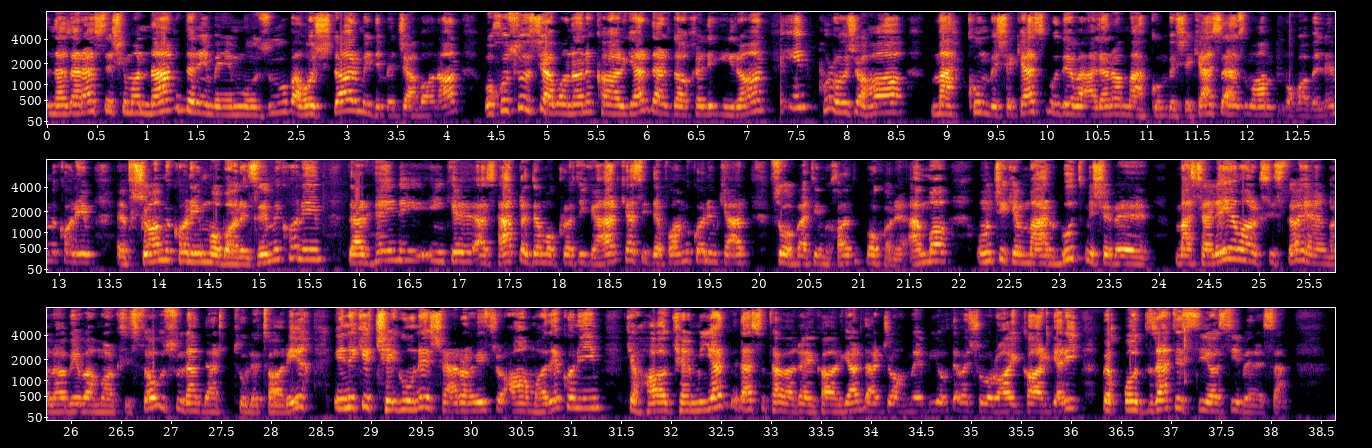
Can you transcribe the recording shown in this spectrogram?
نظر هستش که ما نقد داریم به این موضوع و هشدار میدیم به جوانان و خصوص جوانان کارگر در داخل ایران. این پروژه ها محکوم به شکست بوده و الان هم محکوم به شکست از ما هم مقابله می‌کنیم افشا می‌کنیم مبارزه می‌کنیم در حین اینکه از حق دموکراتیک هر کسی دفاع می‌کنیم که هر صحبتی می‌خواد بکنه. اما اون چی که مربوط میشه به مسئله مارکسیست های انقلابی و مارکسیست ها در طول تاریخ اینه که چگونه شرایط رو آماده کنیم که حاکمیت به دست طبقه کارگر در جامعه بیفته و شورای کارگری به قدرت سیاسی برسن.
